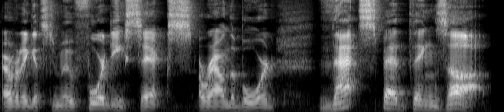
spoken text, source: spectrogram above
Everybody gets to move 4d6 around the board. That sped things up.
